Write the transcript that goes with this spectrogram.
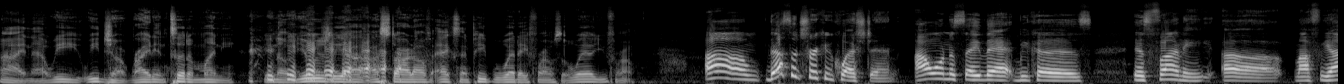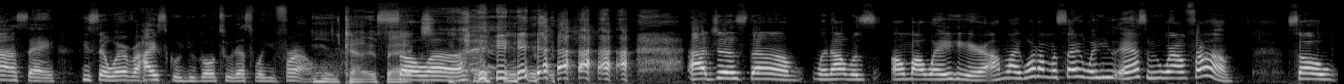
All right, now we we jump right into the money. You know, usually I, I start off asking people where they from. So where are you from? Um, That's a tricky question. I want to say that because it's funny. Uh, my fiance, he said, wherever high school you go to, that's where you from. Kind of facts. So uh, I just um, when I was on my way here, I'm like, what I'm gonna say when he asked me where I'm from. So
